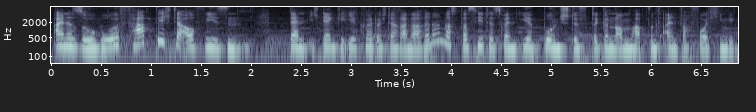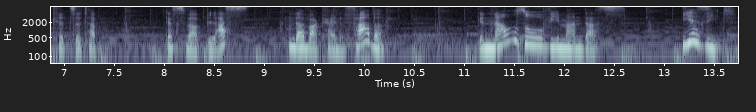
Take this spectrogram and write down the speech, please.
eine so hohe Farbdichte aufwiesen. Denn ich denke, ihr könnt euch daran erinnern, was passiert ist, wenn ihr Buntstifte genommen habt und einfach vor euch hingekritzelt habt. Das war blass und da war keine Farbe. Genauso wie man das hier sieht.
